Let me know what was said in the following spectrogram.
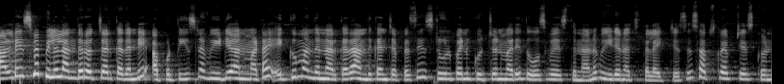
హాలిడేస్లో పిల్లలు అందరూ వచ్చారు కదండి. అప్పుడు తీసిన వీడియో అనమాట ఎక్కువ మంది ఉన్నారు కదా అందుకని చెప్పేసి స్టూల్ పైన కూర్చొని మరి దోశ వేస్తున్నాను. వీడియో నచ్చితే లైక్ చేసి సబ్స్క్రైబ్ చేసుకోండి.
